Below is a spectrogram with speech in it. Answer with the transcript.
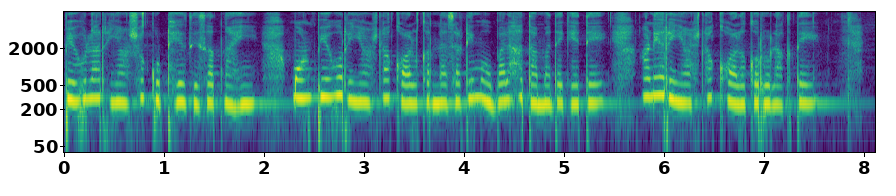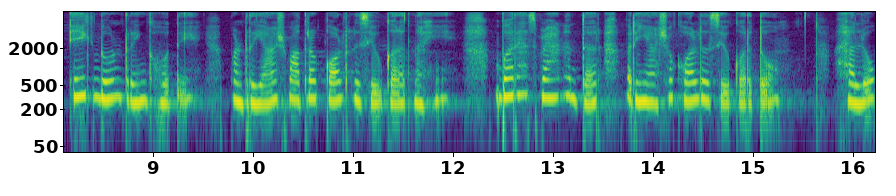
पिहूला रियांश कुठेच दिसत नाही. म्हणून पिहू रियांशला कॉल करण्यासाठी मोबाईल हातामध्ये घेते आणि रियांशला कॉल करू लागते. एक दोन ड्रिंक होते पण रियांश मात्र कॉल रिसीव करत नाही. बऱ्याच वेळानंतर रियांश कॉल रिसीव करतो. हॅलो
